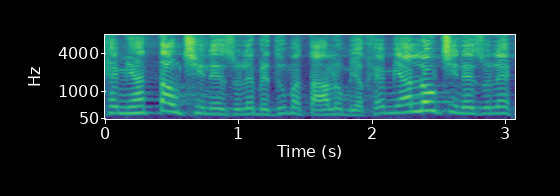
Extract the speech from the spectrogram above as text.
ခင်ဗျားတောက်ချင်တယ်ဆိုလည်းဘယ်သူမှတားလို့မရခင်ဗျားလှုပ်ချင်တယ်ဆိုလည်း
